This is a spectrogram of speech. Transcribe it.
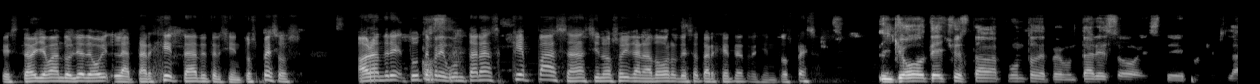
que estará llevando el día de hoy la tarjeta de 300 pesos. Ahora, André, tú te preguntarás, ¿qué pasa si no soy ganador de esa tarjeta de 300 pesos? Yo, de hecho, estaba a punto de preguntar eso, este, porque la,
